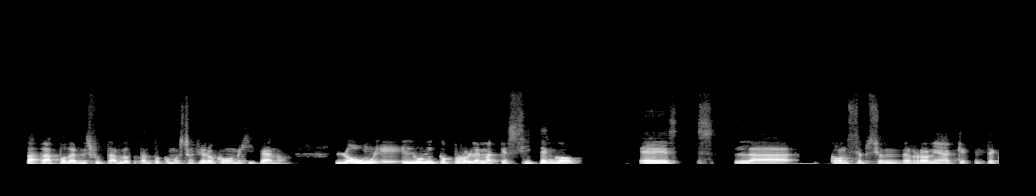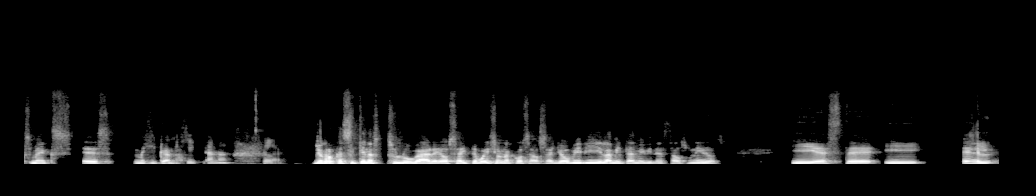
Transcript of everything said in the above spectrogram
para poder disfrutarlo tanto como extranjero como mexicano. Lo el único problema que sí tengo es la concepción errónea que Tex-Mex es mexicano. Mexicana, claro. Yo creo que sí tiene su lugar, ¿eh? O sea, y te voy a decir una cosa, o sea, yo viví la mitad de mi vida en Estados Unidos y, este, y el,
